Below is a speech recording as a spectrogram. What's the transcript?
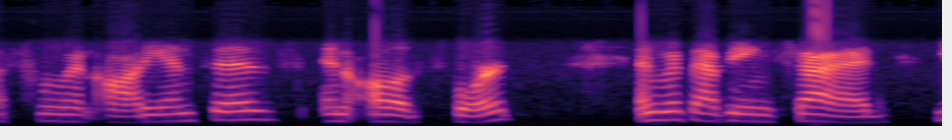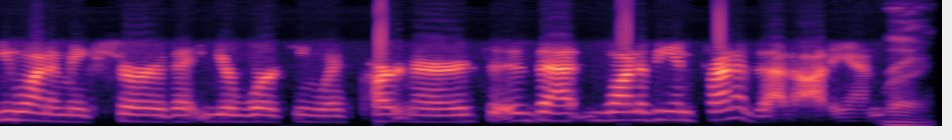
affluent audiences in all of sports. And with that being said, you want to make sure that you're working with partners that want to be in front of that audience. Right.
